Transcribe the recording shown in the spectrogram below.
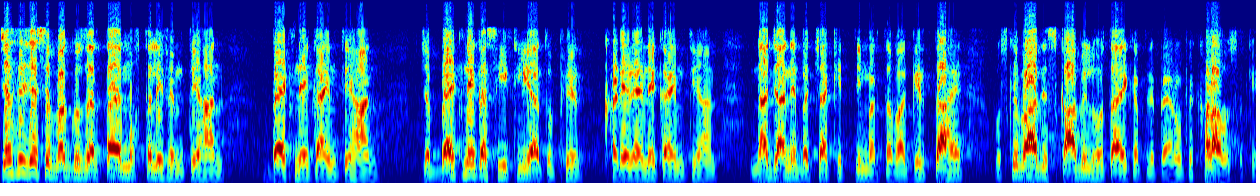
जैसे जैसे वक्त गुजरता है मुख्तलिफ़ इम्तिहान बैठने का इम्तिहान। जब बैठने का सीख लिया तो फिर खड़े रहने का इम्तिहान। ना जाने बच्चा कितनी मरतबा गिरता है उसके बाद इस काबिल होता है कि अपने पैरों पर खड़ा हो सके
